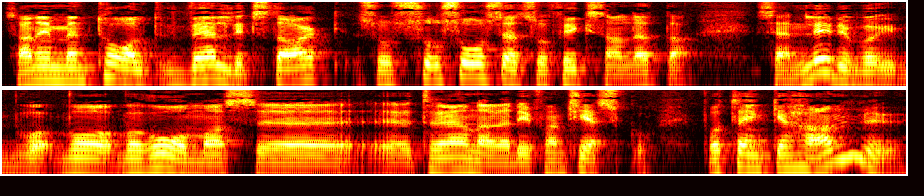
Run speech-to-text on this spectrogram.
Så han är mentalt väldigt stark, så så, så sätt så fixar han detta. Sen är det vad, vad, vad Romas eh, eh tränare Di Francesco. Vad tänker han nu?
